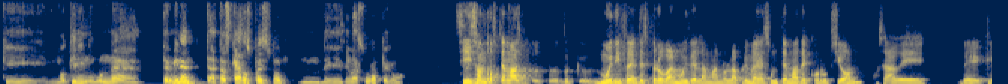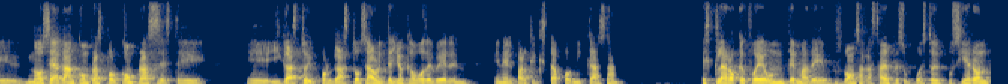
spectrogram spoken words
que no tienen ninguna terminan atascados, pues, ¿no? De, basura, pero... Sí, son dos temas muy diferentes, pero van muy de la mano. La primera es un tema de corrupción, o sea, de, que no se hagan compras por compras este, eh, y gasto y por gasto. O sea, ahorita yo acabo de ver en, en el parque que está por mi casa, es claro que fue un tema de, pues vamos a gastar el presupuesto y pusieron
